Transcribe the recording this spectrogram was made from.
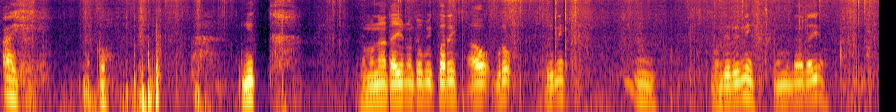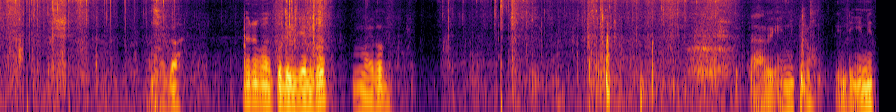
Ay, nako. Init. Inom muna tayo ng tubig pare. Aw, bro. Dini. Mm. Mandi rin eh. Inom muna tayo. Aga, Meron bang tubig dyan bro? mayroon. Grabe init bro. Tinding init.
